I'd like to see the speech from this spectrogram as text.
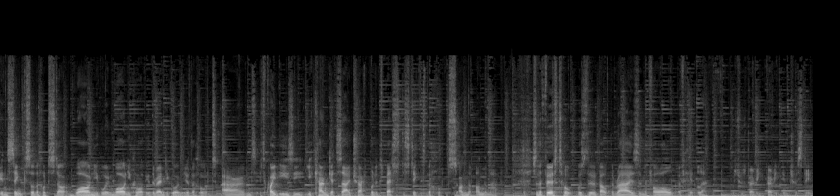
in sync. So the huts start in one, you go in one, you come out the other end, you go in the other hut and it's quite easy. You can get sidetracked but it's best to stick to the huts on the, on the map. So the first hut was about the rise and the fall of Hitler, which was very, very interesting.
